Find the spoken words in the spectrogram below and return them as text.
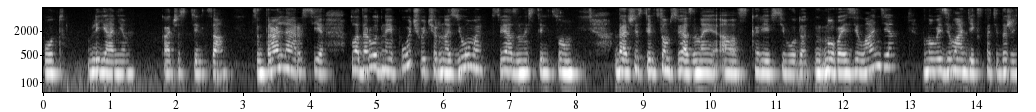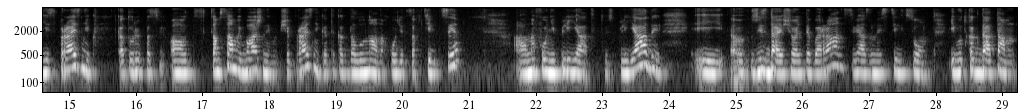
под влиянием качеств тельца. Центральная Россия, плодородные почвы, черноземы, связанные с тельцом. Дальше с тельцом связаны, а, скорее всего, да, Новая Зеландия. В Новой Зеландии, кстати, даже есть праздник, который а, там самый важный вообще праздник, это когда Луна находится в Тельце, а, на фоне Плеяд, то есть Плеяды и звезда еще Альдебаран, связанная с Тельцом. И вот когда там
